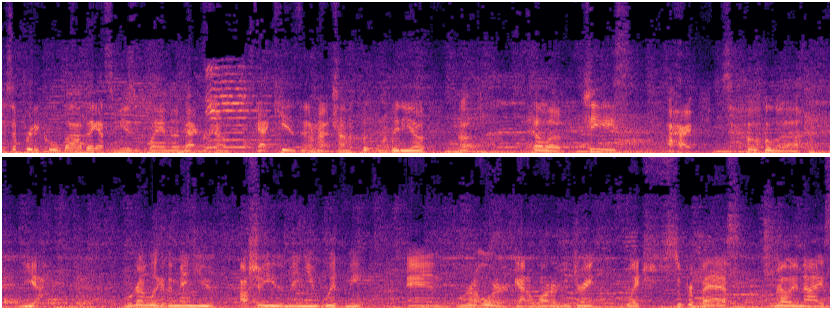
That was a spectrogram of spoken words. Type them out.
it's a pretty cool vibe. They got some music playing in the background. Got kids that I'm not trying to put in my video. Uh, hello, cheese. All right, so uh, yeah. We're gonna look at the menu. I'll show you the menu with me and we're gonna order. Got a water to drink, waitress super fast, really nice.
